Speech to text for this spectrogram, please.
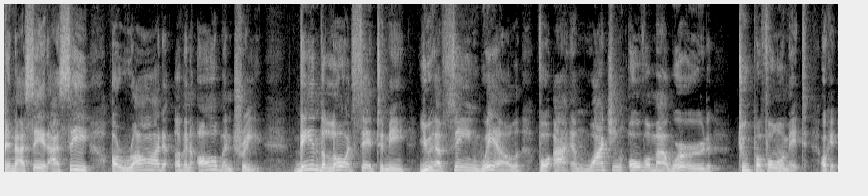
And I said, I see a rod of an almond tree. Then the Lord said to me, You have seen well, for I am watching over my word to perform it. Okay,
